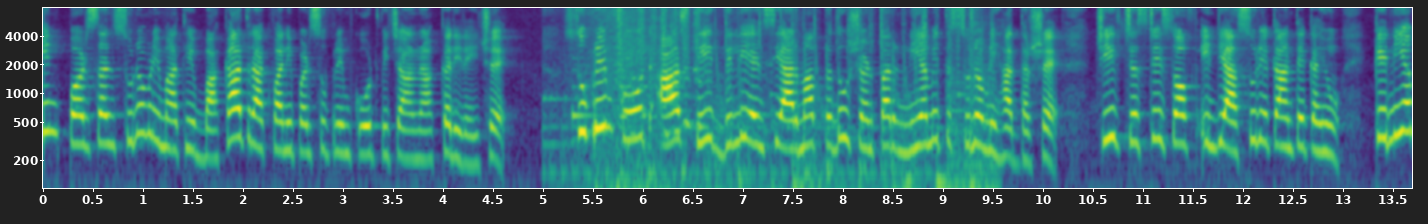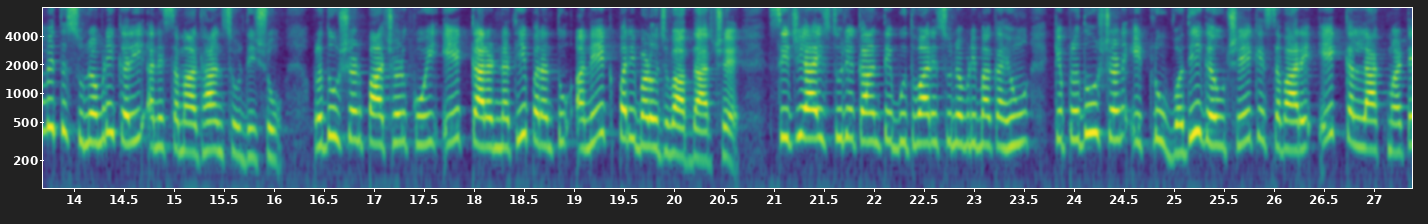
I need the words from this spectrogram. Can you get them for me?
ઇન પર્સન સુનાવણીમાંથી બાકાત રાખવાની પણ સુપ્રીમ કોર્ટ વિચારણા કરી રહી છે. સુપ્રીમ કોર્ટ આજથી દિલ્હી એનસીઆરમાં પ્રદૂષણ પર નિયમિત સુનાવણી હાથ ધરશે. ચીફ જસ્ટિસ ઓફ ઇન્ડિયા સૂર્યકાંતે કહ્યું કે નિયમિત સુનાવણી કરી અને સમાધાન શોધીશું. પ્રદૂષણ પાછળ કોઈ એક કારણ નથી, પરંતુ અનેક પરિબળો જવાબદાર છે. સીજીઆઈ સૂર્યકાંતે બુધવારે સુનાવણીમાં કહ્યું કે પ્રદૂષણ એટલું વધી ગયું છે કે સવારે એક કલાક માટે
